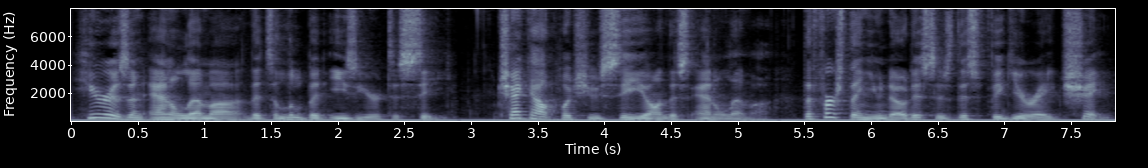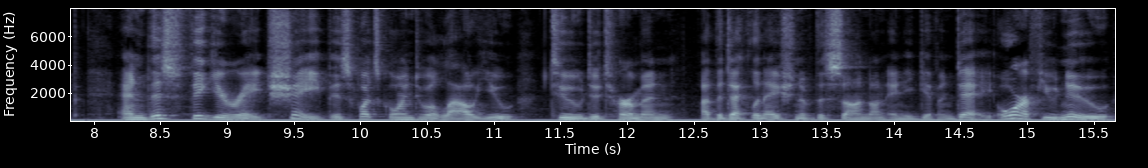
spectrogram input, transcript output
Here is an analemma that's a little bit easier to see. Check out what you see on this analemma. The first thing you notice is this figure eight shape. And this figure eight shape is what's going to allow you to determine uh, the declination of the sun on any given day. Or if you knew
